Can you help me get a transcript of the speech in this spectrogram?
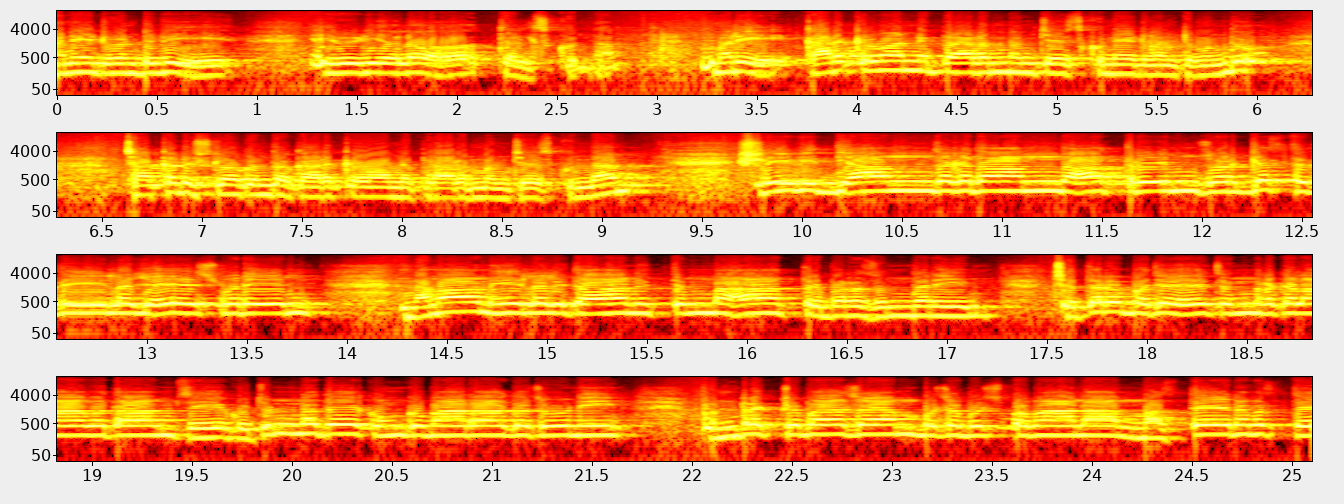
అనేటువంటివి ఈ వీడియోలో తెలుసుకుందాం. మరి కార్యక్రమాన్ని ప్రారంభం చేసుకునేటువంటి ముందు చక్కటి శ్లోకంతో కార్యక్రమాన్ని ప్రారంభం చేసుకుందాం. శ్రీ విద్యాం జగదాం ధాత్రీం స్వర్గస్థితిలయేశ్వరీం నమామి లలితా నిత్యం మహాత్రిపుర సుందరీం చతుర్భజే చంద్రకళావతాం సే కుచున్నతే కుంకుమారాగచూని పుండ్రక్షుభాషాం పుషపుష్పమానాం నమస్తే జగదే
